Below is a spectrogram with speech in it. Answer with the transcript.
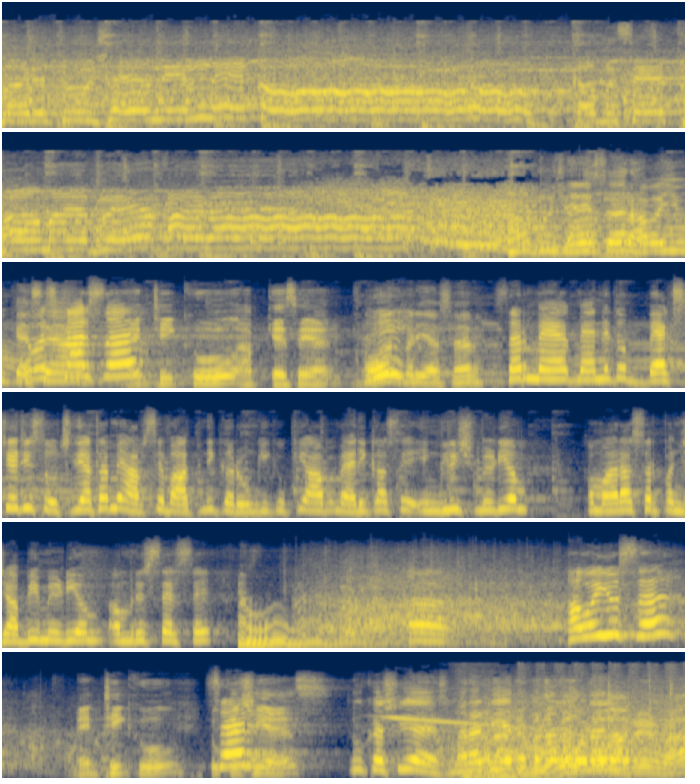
भर तुझे मिलने को। कब से था मैं बेकरार। सर हाउ यू कैसे नमस्कार सर ठीक हूँ। आप कैसे हैं? बहुत बढ़िया सर सर मैं मैंने तो बैक स्टेज ही सोच लिया था मैं आपसे बात नहीं करूँगी क्योंकि आप अमेरिका से इंग्लिश मीडियम हमारा सर पंजाबी मीडियम अमृतसर से। हाउ आर यू सर मैं ठीक हूँ। तू सर- कशी आहेस तू कशी आहेस मराठी येते कोणाला बोलतो बोलायला अरे वा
